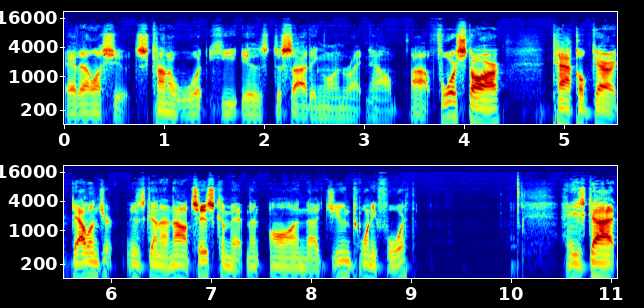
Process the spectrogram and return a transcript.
at LSU. It's kind of what he is deciding on right now. Uh, Four star tackle Garrett Dellinger is going to announce his commitment on uh, June 24th. He's got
